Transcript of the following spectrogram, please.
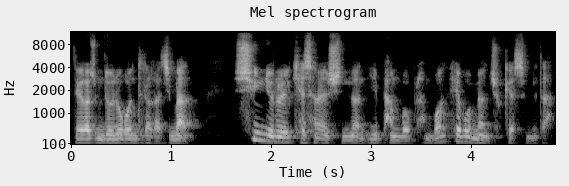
내가 좀 노력은 들어가지만 수익률을 계산할 수 있는 이 방법을 한번 해보면 좋겠습니다.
